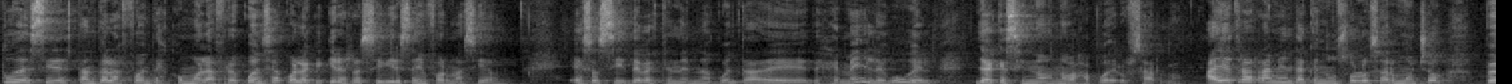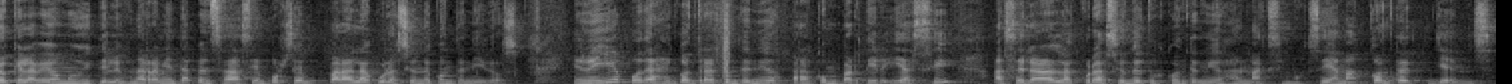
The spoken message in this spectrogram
Tú decides tanto las fuentes como la frecuencia con la que quieres recibir esa información. Eso sí, debes tener una cuenta de, Gmail, de Google, ya que si no, no vas a poder usarlo. Hay otra herramienta que no suelo usar mucho, pero que la veo muy útil. Es una herramienta pensada 100% para la curación de contenidos. En ella podrás encontrar contenidos para compartir y así acelerar la curación de tus contenidos al máximo. Se llama Content Gens.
